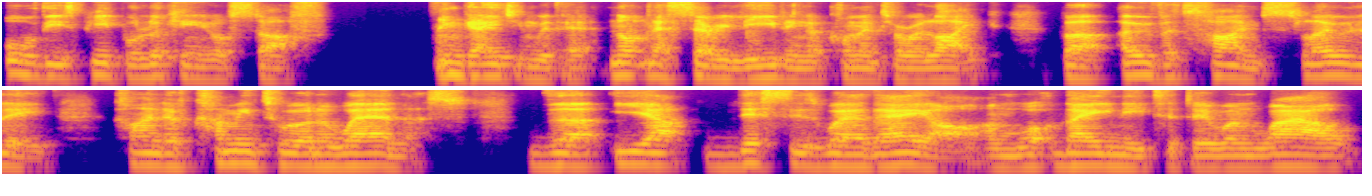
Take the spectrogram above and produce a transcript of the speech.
all these people looking at your stuff engaging with it, not necessarily leaving a comment or a like, but over time, slowly kind of coming to an awareness that, yeah, this is where they are and what they need to do. And wow,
